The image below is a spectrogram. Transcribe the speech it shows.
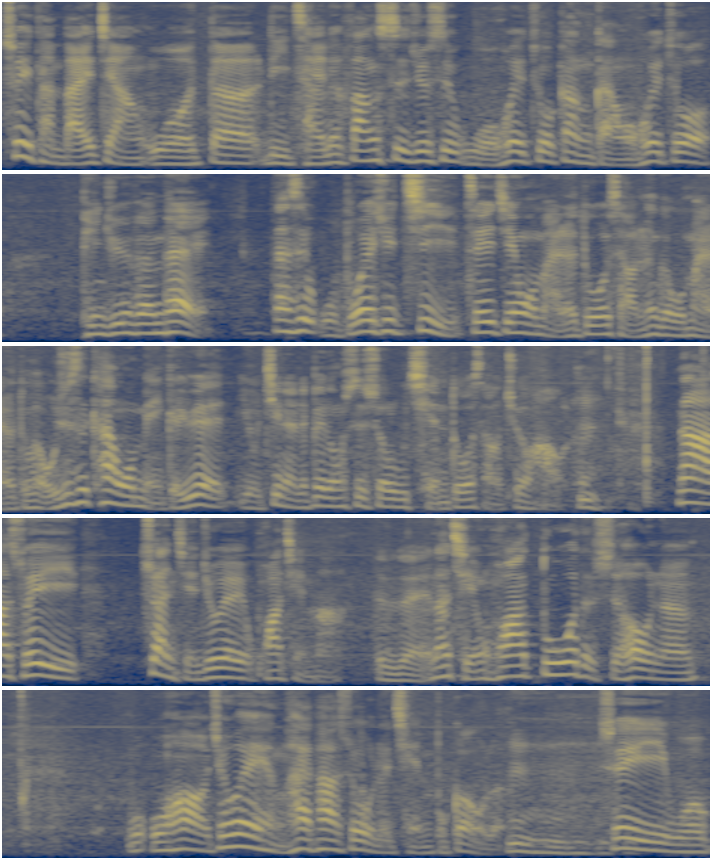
所以坦白讲，我的理财的方式就是我会做杠杆，我会做平均分配，但是我不会去记这一间我买了多少，那个我买了多少，我就是看我每个月有进来的被动式收入钱多少就好了。嗯，那所以赚钱就会花钱嘛，对不对？那钱花多的时候呢，我我哈就会很害怕说我的钱不够了。嗯嗯嗯。所以我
